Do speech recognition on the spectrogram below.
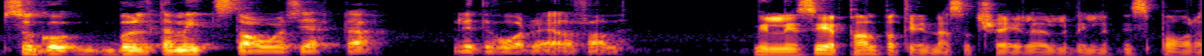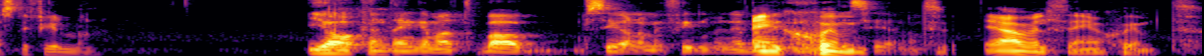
så går, bultar mitt Star Wars-hjärta lite hårdare i alla fall. Vill ni se Palpatine i nästa trailer eller vill ni sparas till filmen? Jag kan tänka mig att bara se honom i filmen. Jag En skymt. se honom. Jag vill se en skymt.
